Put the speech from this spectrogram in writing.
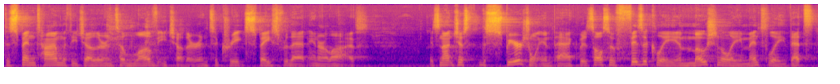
to spend time with each other and to love each other and to create space for that in our lives. It's not just the spiritual impact, but it's also physically, emotionally, mentally. That's,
